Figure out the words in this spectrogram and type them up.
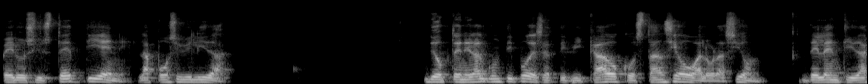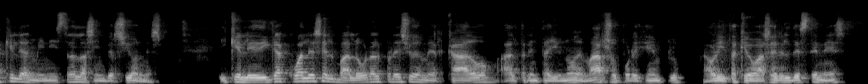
pero si usted tiene la posibilidad de obtener algún tipo de certificado, constancia o valoración de la entidad que le administra las inversiones y que le diga cuál es el valor al precio de mercado al 31 de marzo, por ejemplo, ahorita que va a ser el de este mes,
